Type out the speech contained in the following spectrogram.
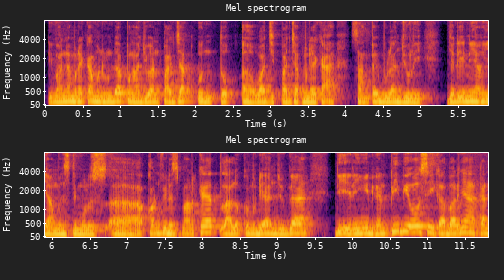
di mana mereka menunda pengajuan pajak untuk uh, wajib pajak mereka sampai bulan Juli. Jadi ini yang yang menstimulus uh, confidence market lalu kemudian juga diiringi dengan PBOC kabarnya akan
